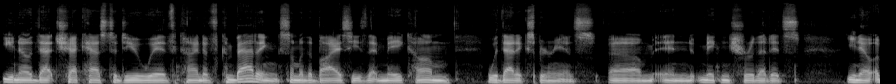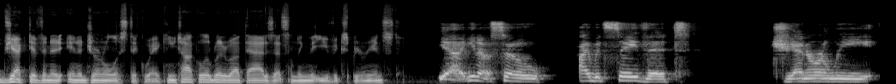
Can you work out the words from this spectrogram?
you know that check has to do with kind of combating some of the biases that may come with that experience um, and making sure that it's you know objective in a, in a journalistic way. Can you talk a little bit about that? Is that something that you've experienced? Yeah you know so i would say that generally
